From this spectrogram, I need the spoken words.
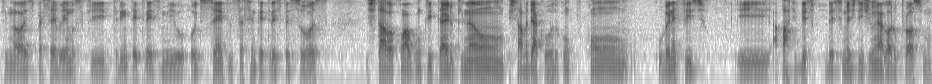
que nós percebemos que 33.863 pessoas estavam com algum critério que não estava de acordo com, com o benefício. E a partir desse, desse mês de junho, agora o próximo,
